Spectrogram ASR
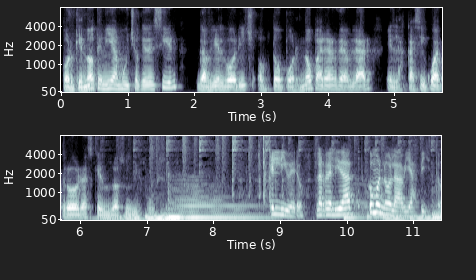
Porque no tenía mucho que decir, Gabriel Boric optó por no parar de hablar en las casi cuatro horas que duró su discurso. El libero, la realidad como no la habías visto.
